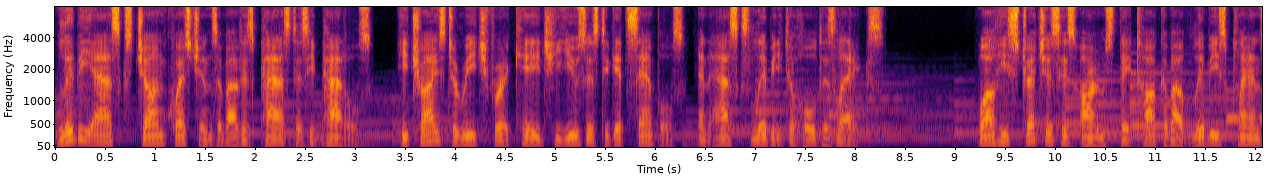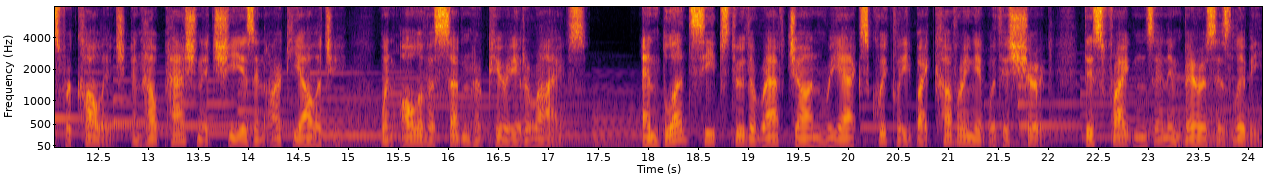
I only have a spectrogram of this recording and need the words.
Libby asks John questions about his past as he paddles, he tries to reach for a cage he uses to get samples and asks Libby to hold his legs. While he stretches his arms they talk about Libby's plans for college and how passionate she is in archaeology, when all of a sudden her period arrives. And blood seeps through the raft John reacts quickly by covering it with his shirt, this frightens and embarrasses Libby,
